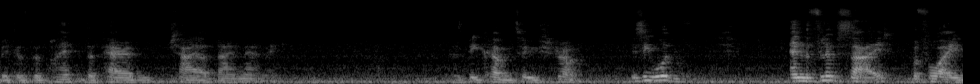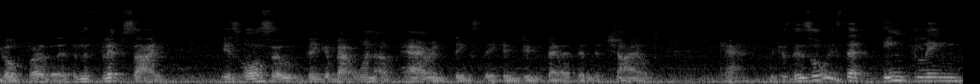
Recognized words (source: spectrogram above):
because the the parent-child dynamic has become too strong. You see what? And the flip side, before I go further, and the flip side is also think about when a parent thinks they can do better than the child can, because there's always that inkling,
